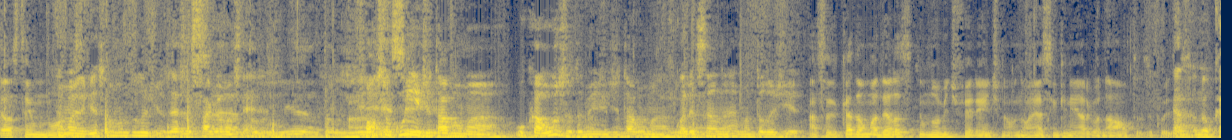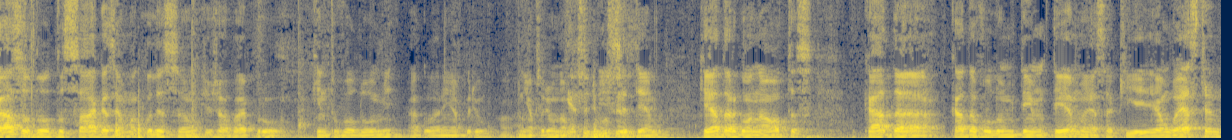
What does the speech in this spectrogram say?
elas têm um A nome. maioria são antologias, essa saga é uma série. antologia, antologia. Falso Cunha editava uma. O Causo também editava uma coleção, né? Uma antologia. Ah, cada uma delas tem um nome diferente, não, não é assim que nem Argonautas e coisas É, assim. no caso do, do Sagas é uma coleção que já vai pro quinto volume agora em abril, em abril não, essa é de em vocês? setembro, que é a da Argonautas. Cada, cada volume tem um tema, essa aqui é um western,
